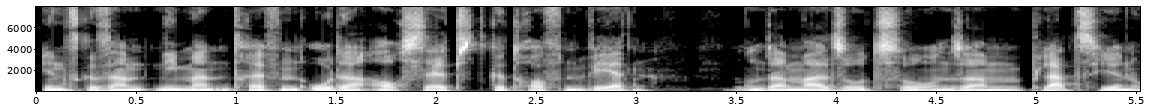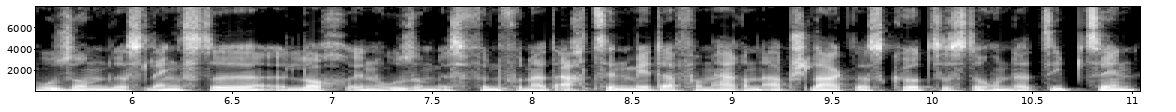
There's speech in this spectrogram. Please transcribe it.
insgesamt niemanden treffen oder auch selbst getroffen werden. Und dann mal so zu unserem Platz hier in Husum. Das längste Loch in Husum ist 518 Meter vom Herrenabschlag, das kürzeste 117.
